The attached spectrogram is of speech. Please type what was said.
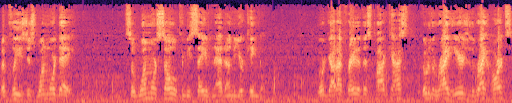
But please, just one more day, so one more soul can be saved and added unto your kingdom. Lord God, I pray that this podcast go to the right ears, to the right hearts,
